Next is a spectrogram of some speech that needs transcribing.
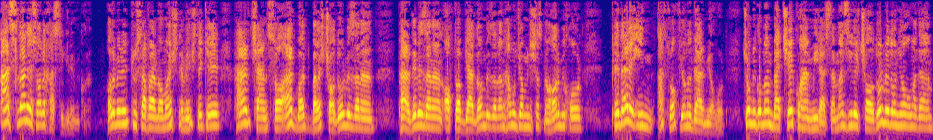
اصلا احسال خستگی نمی‌کنن. حالا ببینید تو سفرنامهش نوشته که هر چند ساعت باید براش چادر بزنن پرده بزنن آفتاب گردان بزنن همونجا می نشست نهار می‌خورد. پدر این اطرافیان رو در می آورد چون میگو من بچه کهن میرستم من زیر چادر به دنیا اومدم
